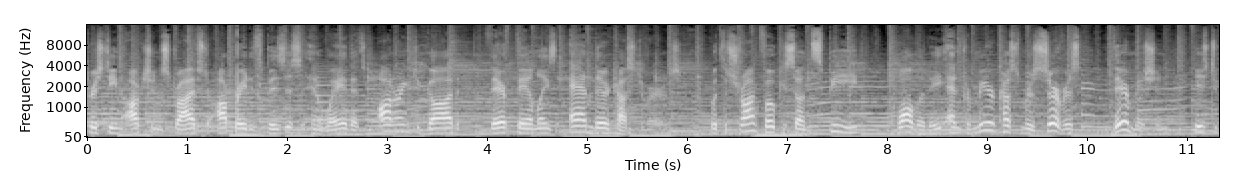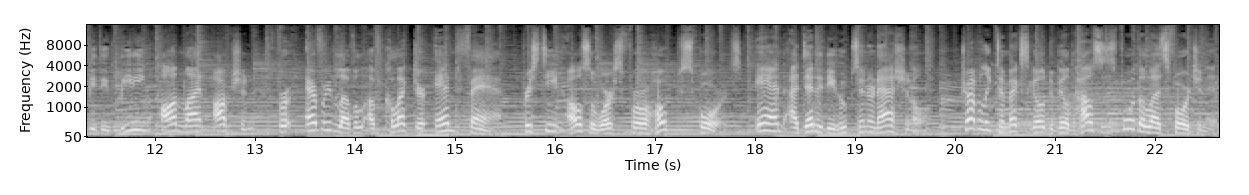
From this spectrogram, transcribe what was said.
Pristine Auction strives to operate its business in a way that's honoring to God, their families, and their customers. With a strong focus on speed, quality, and premier customer service, their mission is to be the leading online auction for every level of collector and fan. Pristine also works for Hope Sports and Identity Hoops International, traveling to Mexico to build houses for the less fortunate.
